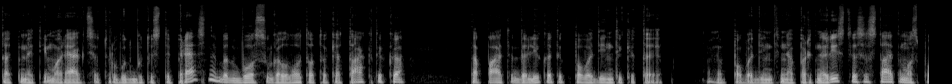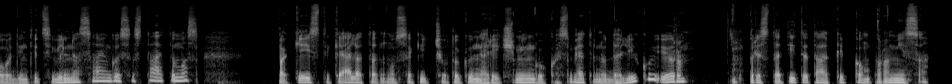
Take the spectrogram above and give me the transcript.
ta atmetimo reakcija turbūt būtų stipresnė, bet buvo sugalvota tokia taktika, tą patį dalyką tik pavadinti kitaip. Pavadinti ne partnerystės įstatymas, pavadinti civilinės sąjungos įstatymas, pakeisti keletą, nusakyčiau, tokių nereikšmingų kosmetinių dalykų ir pristatyti tą kaip kompromisą.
